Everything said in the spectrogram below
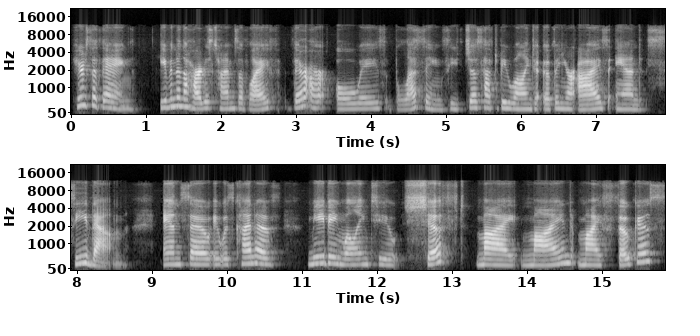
here's the thing even in the hardest times of life, there are always blessings. You just have to be willing to open your eyes and see them. And so it was kind of me being willing to shift my mind, my focus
